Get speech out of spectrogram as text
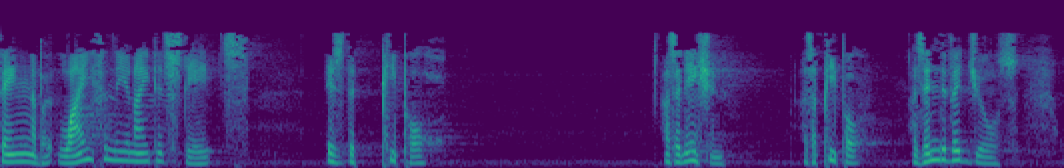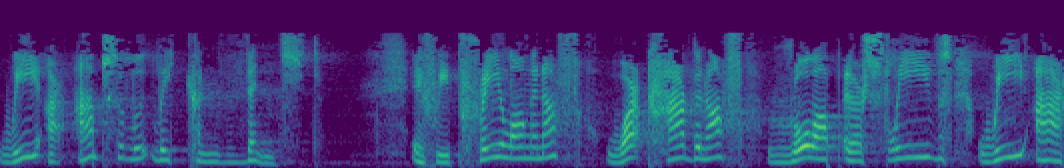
thing about life in the United States is the people as a nation, as a people, as individuals, we are absolutely convinced if we pray long enough, work hard enough, roll up our sleeves, we are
